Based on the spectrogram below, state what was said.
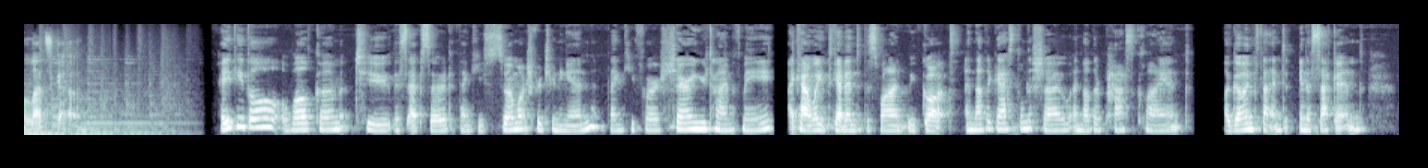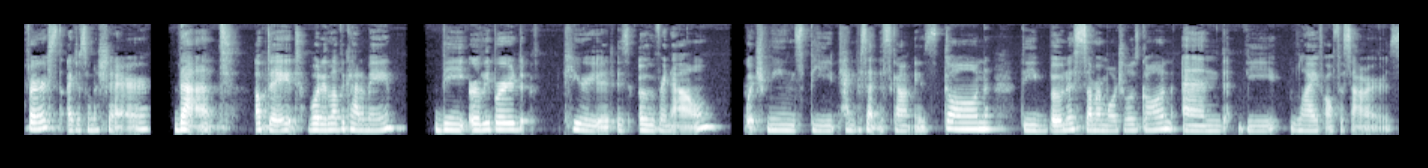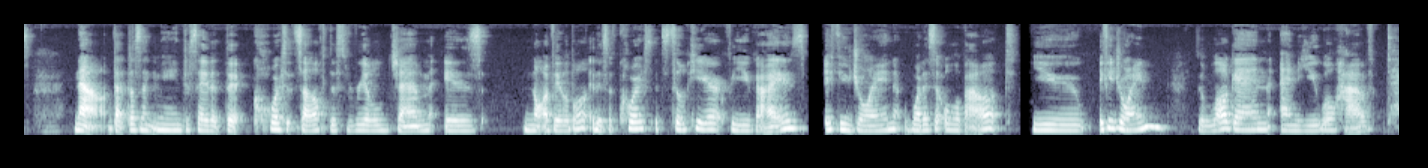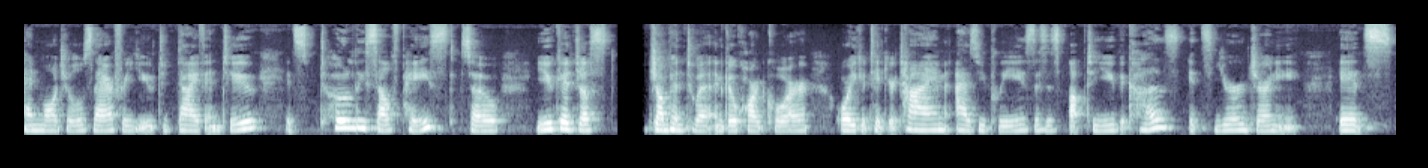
Let's go. Hey, people, welcome to this episode. Thank you so much for tuning in. Thank you for sharing your time with me. I can't wait to get into this one. We've got another guest on the show, another past client. I'll go into that in, a second. First, I just want to share that update Body Love Academy. The early bird period is over now, which means the 10% discount is gone, the bonus summer module is gone, and the live office hours. Now, that doesn't mean to say that the course itself, this real gem, is not available. It is, of course, it's still here for you guys. If you join, what is it all about? You, if you join, you log in and you will have 10 modules there for you to dive into. It's totally self paced, so you could just jump into it and go hardcore, or you could take your time as you please. This is up to you because it's your journey. It's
